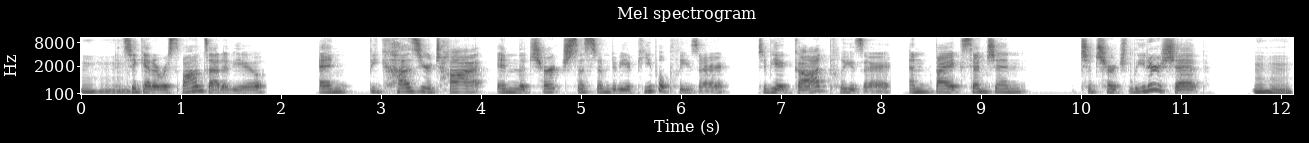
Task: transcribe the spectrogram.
Mhm. to get a response out of you. And because you're taught in the church system to be a people pleaser, to be a God pleaser, and by extension to church leadership, Mhm.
